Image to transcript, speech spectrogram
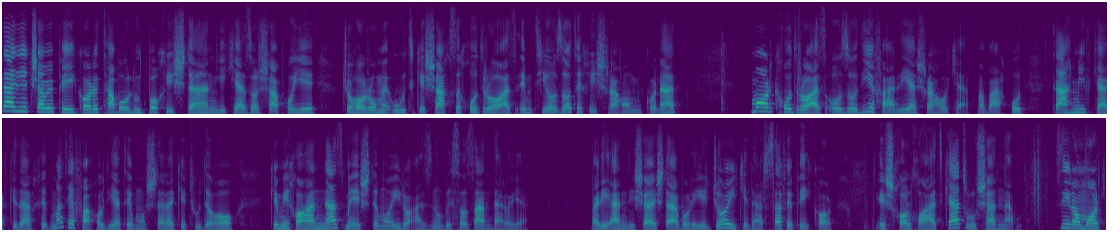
در یک شب پیکار تبالود با خیشتن یکی از آن شبهای چهارم اوت که شخص خود را از امتیازات خیش رها می کند مارک خود را از آزادی فردیش رها کرد و بر خود تحمیل کرد که در خدمت فعالیت مشترک توده ها که می‌خواهند نظم اجتماعی را از نو بسازند درآید. ولی اندیشهش درباره جایی که در صف پیکار اشغال خواهد کرد روشن نبود زیرا مارک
